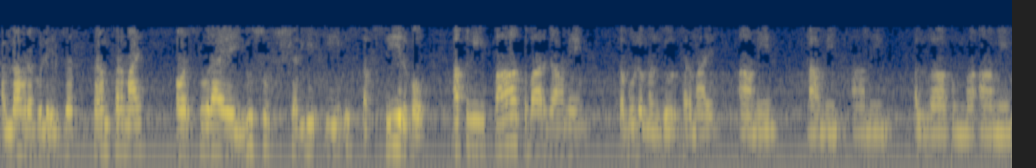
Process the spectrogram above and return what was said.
اللہ رب العزت کرم فرمائے۔ اور سورہ یوسف شریف کی اس تفسیر کو اپنی پاک بارگاہ میں قبول و منظور فرمائے۔ آمین آمین آمین۔ اللہ آمین،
